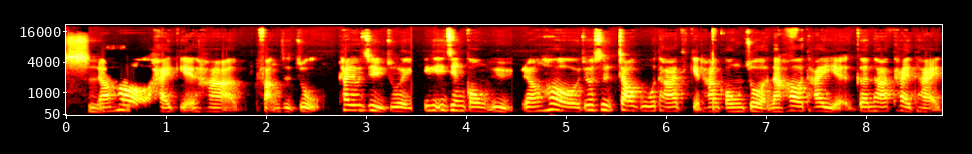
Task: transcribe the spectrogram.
是，然后还给他房子住，他就自己住了一一间公寓，然后就是照顾他，给他工作，然后他也跟他太太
